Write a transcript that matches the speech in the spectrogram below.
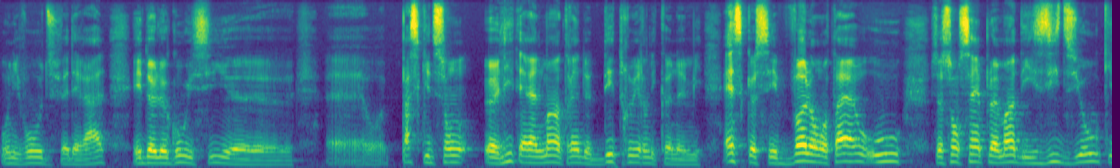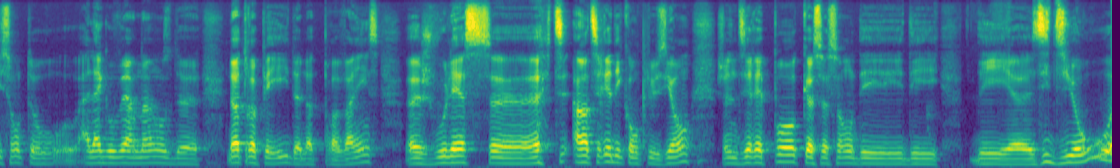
au niveau du fédéral et de Legault ici, euh, euh, parce qu'ils sont euh, littéralement en train de détruire l'économie. Est-ce que c'est volontaire ou ce sont simplement des idiots qui sont à la gouvernance de notre pays, de notre province? je vous laisse en tirer des conclusions. Je ne dirais pas que ce sont des, des, des idiots,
